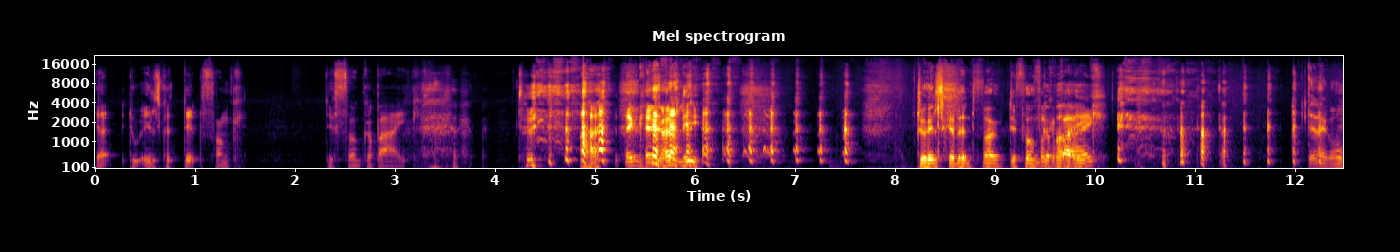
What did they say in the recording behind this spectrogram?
Jeg, du elsker den funk. Det funker bare ikke. Ej, den kan jeg godt lide. Du elsker den funk, det funker, Funker bare, bare ikke. den er god.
